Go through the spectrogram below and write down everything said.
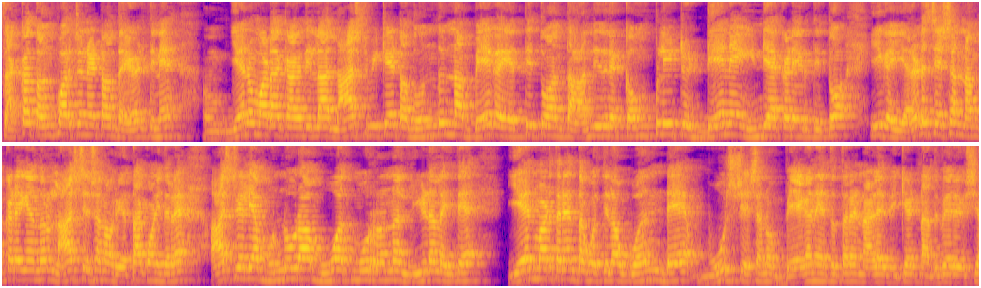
ಸಖತ್ ಅನ್ಫಾರ್ಚುನೇಟ್ ಅಂತ ಹೇಳ್ತೀನಿ. ಏನು ಮಾಡೋಕ್ಕಾಗೋದಿಲ್ಲ. ಲಾಸ್ಟ್ ವಿಕೆಟ್ ಅದೊಂದನ್ನ ಬೇಗ ಎತ್ತಿತ್ತು ಅಂತ ಅಂದಿದ್ರೆ ಕಂಪ್ಲೀಟ್ ಡೇನೇ ಇಂಡಿಯಾ ಕಡೆ ಇರ್ತಿತ್ತು. ಈಗ ಎರಡು ಸೆಷನ್ ನಮ್ಮ ಕಡೆಗೆ ಅಂದ್ರೆ ಲಾಸ್ಟ್ ಸೆಷನ್ ಅವ್ರು ಎತ್ತಾಕೊಂಡಿದ್ದಾರೆ. ಆಸ್ಟ್ರೇಲಿಯಾ ಮುನ್ನೂರ ಮೂವತ್ತ್ಮೂರು ರನ್ನ ಲೀಡಲ್ ಏನು ಮಾಡ್ತಾರೆ ಅಂತ ಗೊತ್ತಿಲ್ಲ. ಒನ್ ಡೇ ಮೂರು ಸ್ಟೇಷನು ಬೇಗನೆ ಎತ್ತುತ್ತಾರೆ. ನಾಳೆ ವಿಕೆಟ್ನ ಅದು ಬೇರೆ ವಿಷಯ.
